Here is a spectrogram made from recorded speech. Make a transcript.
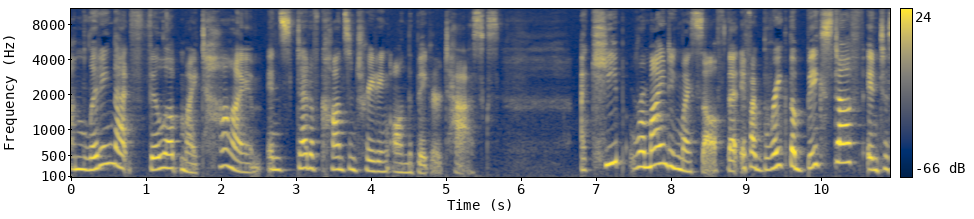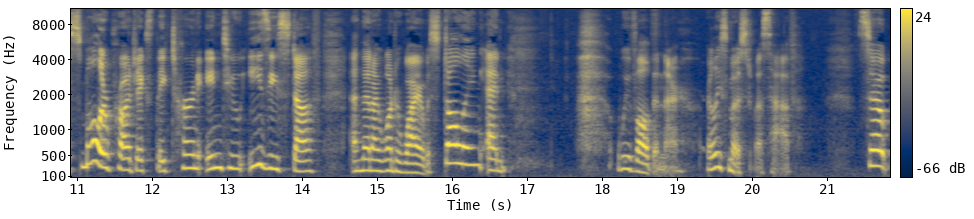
I'm letting that fill up my time instead of concentrating on the bigger tasks. I keep reminding myself that if I break the big stuff into smaller projects, they turn into easy stuff, and then I wonder why I was stalling. And we've all been there, or at least most of us have. So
